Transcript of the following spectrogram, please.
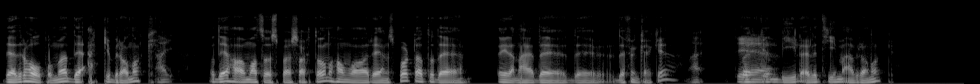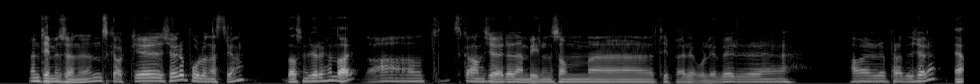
det dere holder på med, det er ikke bra nok. Nei. Og det har Mats Østberg sagt òg når han var i M-sport, at det, det greiene her, det, det, det funker ikke. De, Verken bil eller team er bra nok. men Timmy Sønnen skal ikke kjøre Polo neste gang. Da skal han kjøre Hyundai. Da skal han kjøre den bilen som uh, tipper Oliver eh, har pleid å kjøre. Ja.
